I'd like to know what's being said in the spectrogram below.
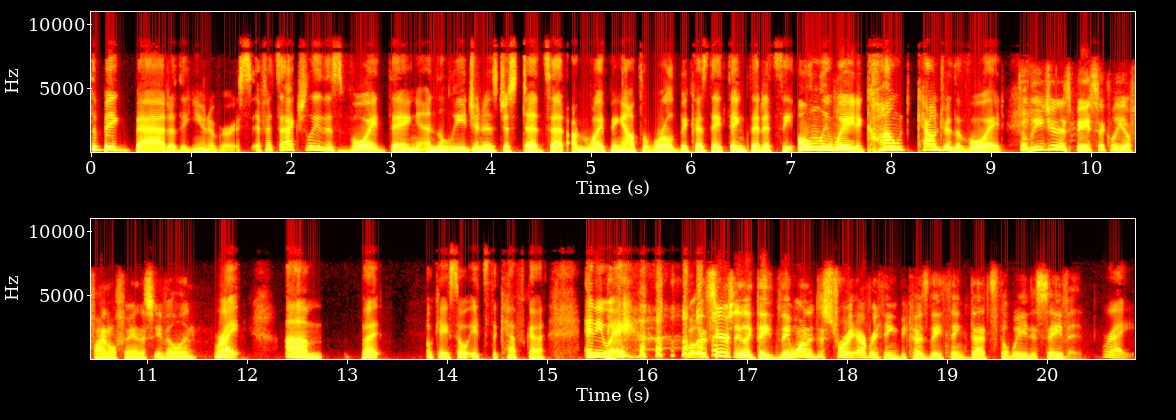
the big bad of the universe, if it's actually this void thing and the Legion is just dead set on wiping out the world because they think that it's the only way to count- counter the void, The Legion is basically a Final Fantasy villain. right? Um, but okay, so it's the Kefka. Anyway, well, seriously, like they they want to destroy everything because they think that's the way to save it. right.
